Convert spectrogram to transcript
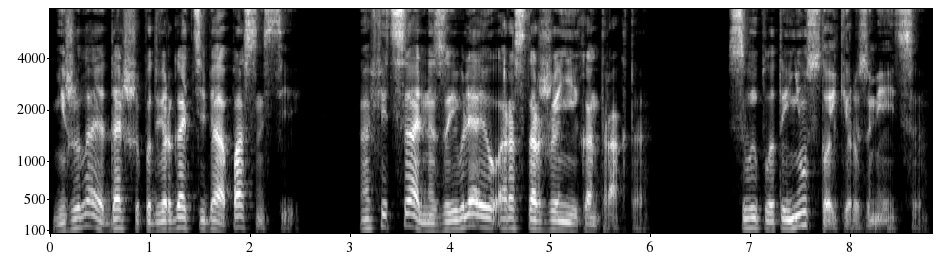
не желая дальше подвергать тебя опасности, официально заявляю о расторжении контракта. С выплатой неустойки, разумеется.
